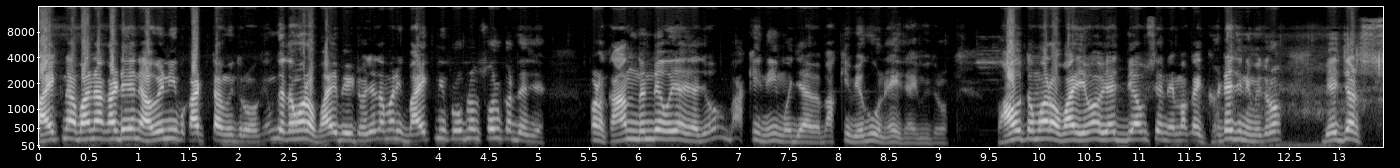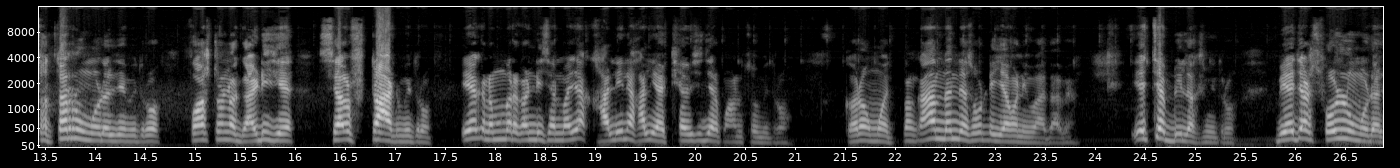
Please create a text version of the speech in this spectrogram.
બાઇકના બાના કાઢે છે ને હવે નહીં કાઢતા મિત્રો. કેમ કે તમારો ભાઈ બેઠો છે, તમારી બાઇકની પ્રોબ્લેમ સોલ્વ કરી દેજે. પણ કામ ધંધે વયા જાજો, બાકી નહીં મજા આવે, બાકી ભેગું નહીં થાય મિત્રો. ભાવ તમારો ભાઈ એવા વ્યાજબી આવશે ને એમાં કંઈ ઘટે જ નહીં મિત્રો. બે હજાર સત્તરનું મોડલ છે મિત્રો. ફર્સ્ટ ઓનર ગાડી છે સેલ્ફ સ્ટાર્ટ મિત્રો. એક નંબર કન્ડિશનમાં છે, ખાલી ને ખાલી અઠ્યાવીસ હજાર પાંચસો મિત્રો. કરો મોજ, પણ કામ ધંધે સોટી જવાની વાત આવે. એચએફ ડિલક્સ મિત્રો. બે હજાર સોળનું મોડલ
